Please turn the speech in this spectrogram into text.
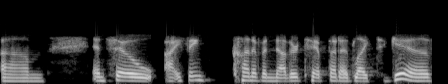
Um, and so I think kind of another tip that I'd like to give,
